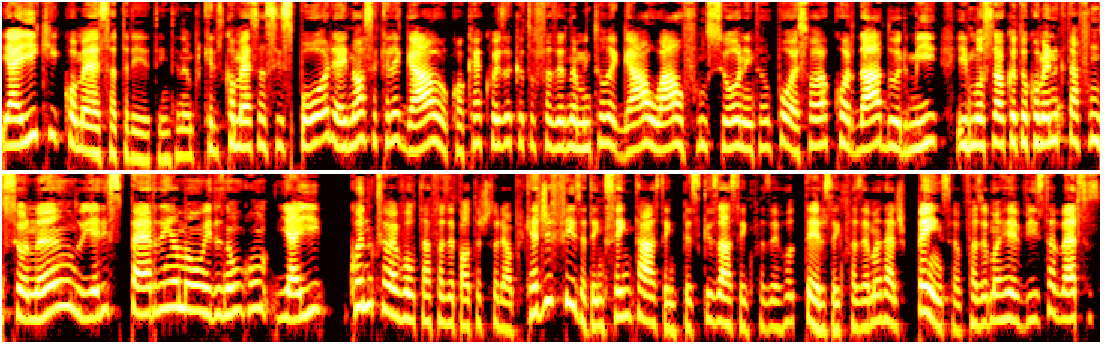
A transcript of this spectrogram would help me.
E aí que começa a treta, entendeu? Porque eles começam a se expor, e aí, nossa, que legal, qualquer coisa que eu tô fazendo é muito legal, uau, funciona. Então, pô, é só acordar, dormir e mostrar o que eu tô comendo que tá funcionando, e eles perdem a mão, eles não. E aí quando que você vai voltar a fazer pauta editorial? Porque é difícil, você tem que sentar, você tem que pesquisar, você tem que fazer roteiro, você tem que fazer matéria. Pensa, fazer uma revista versus.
